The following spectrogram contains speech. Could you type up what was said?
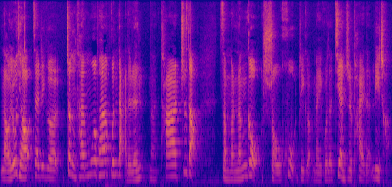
老油条，在这个政坛摸爬滚打的人，那他知道。怎么能够守护这个美国的建制派的立场？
